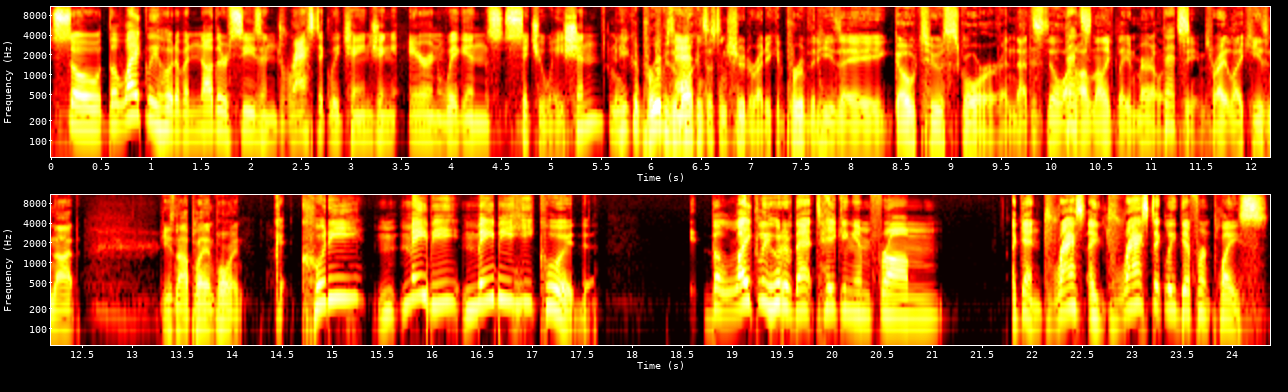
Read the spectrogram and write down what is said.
So the likelihood of another season drastically changing Aaron Wiggins' situation I mean, he could prove he's a more consistent shooter, right? He could prove that he's a go-to scorer, and that's still that's- unlikely in Maryland. It seems right. Like he's not, he's not playing point. C- could he? M- Maybe, maybe he could. The likelihood of that taking him from, again, dras- a drastically different place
